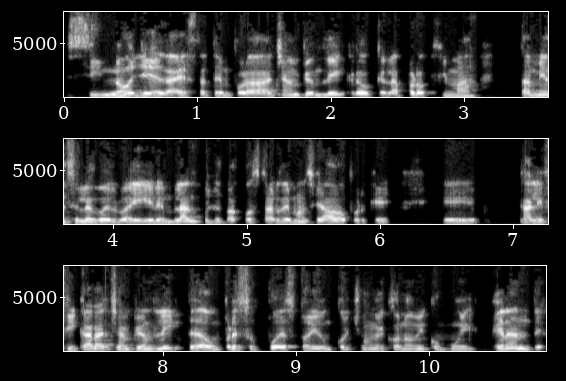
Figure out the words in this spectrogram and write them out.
si no llega esta temporada a Champions League, creo que la próxima también se les vuelva a ir en blanco les va a costar demasiado porque eh, calificar a Champions League te da un presupuesto y un colchón económico muy grande.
